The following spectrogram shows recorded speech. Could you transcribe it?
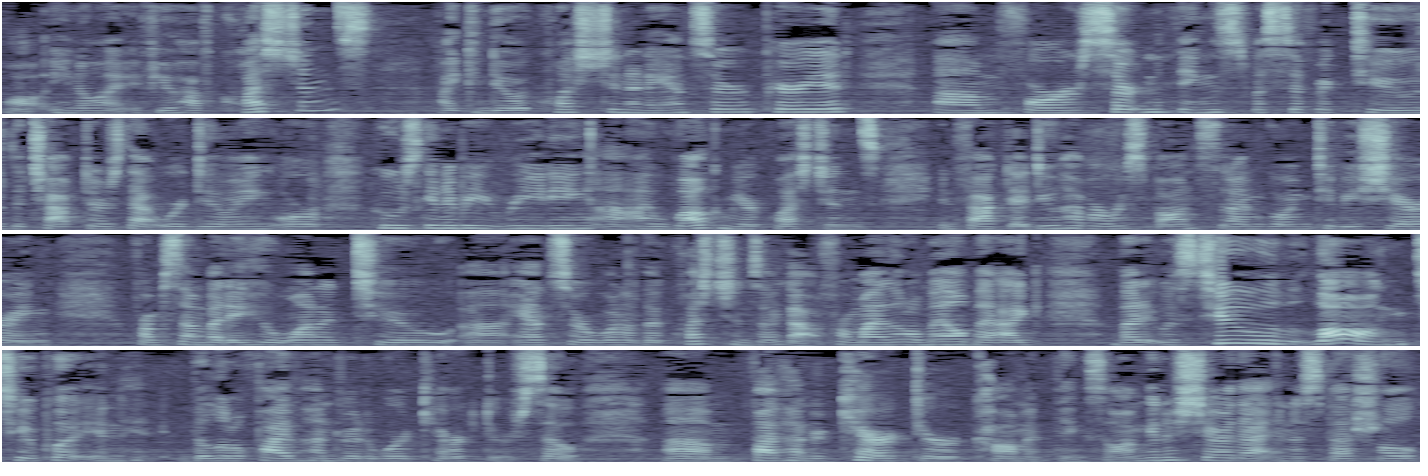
Well, you know, if you have questions, I can do a question and answer period um, for certain things specific to the chapters that we're doing or who's going to be reading. Uh, I welcome your questions. In fact, I do have a response that I'm going to be sharing from somebody who wanted to uh, answer one of the questions I got from my little mailbag, but it was too long to put in the little 500 word character, so um, 500 character comment thing. So I'm going to share that in a special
